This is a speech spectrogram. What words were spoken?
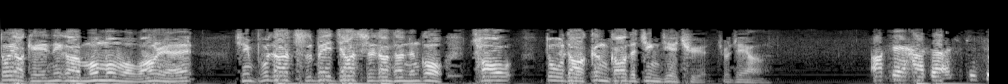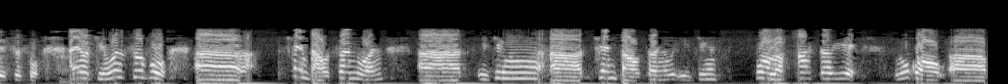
都要给那个某某某亡人，请菩萨慈悲加持，让他能够超度到更高的境界去，就这样。OK，好的，谢谢师傅。还有，请问师傅，呃，劝导声闻，呃，已经呃劝导声闻已经过了八个月，如果呃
